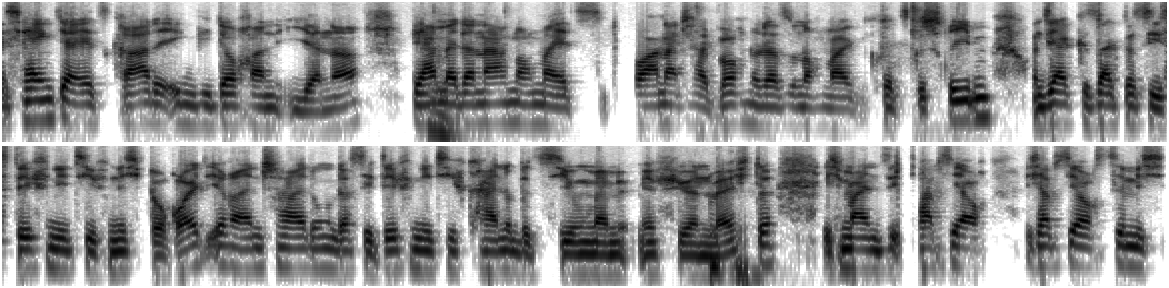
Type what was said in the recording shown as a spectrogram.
es hängt ja jetzt gerade irgendwie doch an ihr. Ne? Wir haben ja danach nochmal jetzt vor anderthalb Wochen oder so nochmal kurz geschrieben und sie hat gesagt, dass sie es definitiv nicht bereut, ihre Entscheidung, dass sie definitiv keine Beziehung mehr mit mir führen möchte. Ich meine, ich habe sie auch, ich habe sie auch ziemlich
